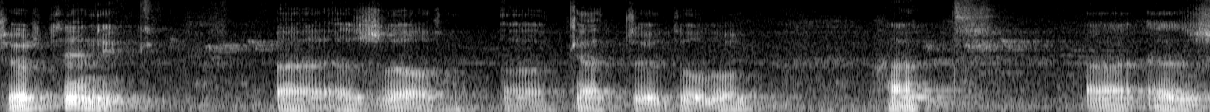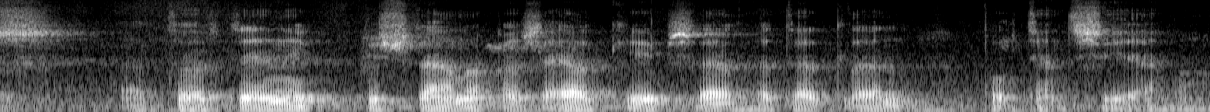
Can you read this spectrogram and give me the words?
történik ez a, kettő dolog? Hát ez történik Kristának az elképzelhetetlen potenciával.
